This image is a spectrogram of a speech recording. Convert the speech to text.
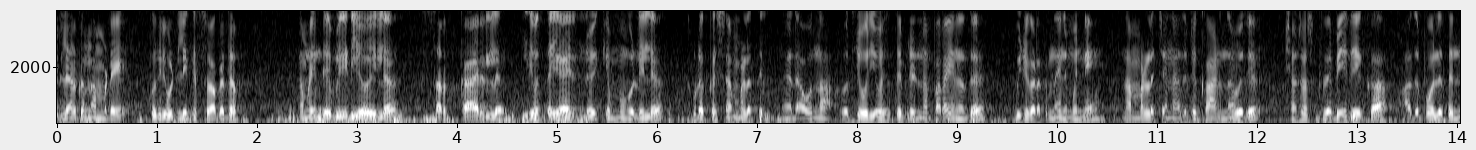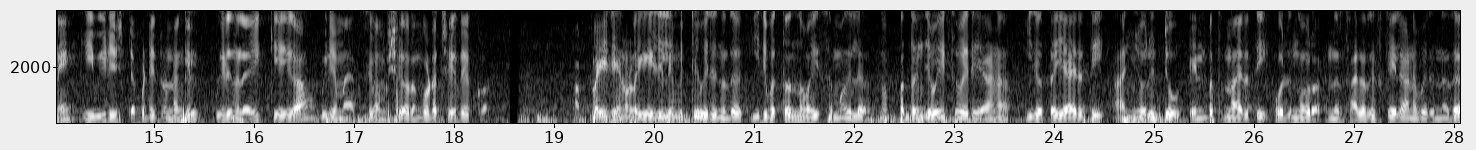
എല്ലാവർക്കും നമ്മുടെ പുതിയ വീട്ടിലേക്ക് സ്വാഗതം. നമ്മൾ ഇന്നത്തെ വീഡിയോയിൽ സർക്കാരിൽ ഇരുപത്തയ്യായിരം രൂപയ്ക്ക് മുകളിൽ തുടക്ക ശമ്പളത്തിൽ നേടാവുന്ന ഒരു ജോലി അവസരത്തെ പറയുന്നത്. വീഡിയോ കിടക്കുന്നതിന് മുന്നേ നമ്മളുടെ ചാനൽ അതിൽ കാണുന്നവർ ചാനൽ സബ്സ്ക്രൈബ് ചെയ്തേക്കുക. അതുപോലെ തന്നെ ഈ വീഡിയോ ഇഷ്ടപ്പെട്ടിട്ടുണ്ടെങ്കിൽ വീഡിയോ ഒന്ന് ലൈക്ക് ചെയ്യുക. വീഡിയോ മാക്സിമം ഷെയറും കൂടെ ചെയ്തേക്കുക. അപ്ലൈ ചെയ്യാനുള്ള ഏജ് ലിമിറ്റ് വരുന്നത് ഇരുപത്തൊന്ന് വയസ്സ് മുതൽ മുപ്പത്തഞ്ച് വയസ്സ് വരെയാണ്. ഇരുപത്തയ്യായിരത്തി അഞ്ഞൂറ് ടു എൺപത്തൊന്നായിരത്തി ഒരുന്നൂറ് എന്നൊരു സാലറി സ്കെയിലാണ് വരുന്നത്.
